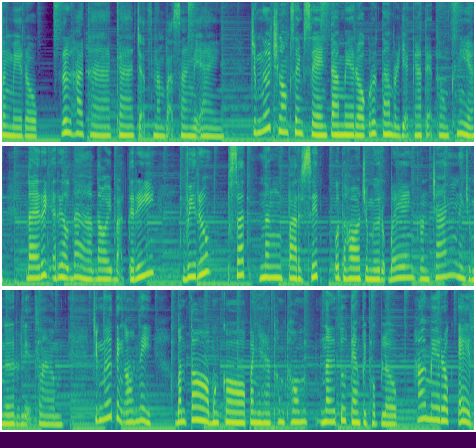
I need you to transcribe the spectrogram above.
នឹងមេរោគឬហៅថាការចាក់ថ្នាំវ៉ាក់សាំងនេះឯង ជំងឺឆ្លងផ្សេងផ្សេងតាមមេរោគឬតាមរយៈការតាក់ទងគ្នា ដែលរីករាលដាលដោយបាក់តេរី វីរុសផ្សិតនិងប៉ារ៉ាស៊ីតឧទាហរណ៍ជំងឺរបេងគ្រុនចាញ់និងជំងឺរលាកថ្លើមជំងឺទាំងអស់នេះបន្តបង្កបញ្ហាធំធំនៅទូទាំងពិភពលោក ហើយមេរោគ AIDS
